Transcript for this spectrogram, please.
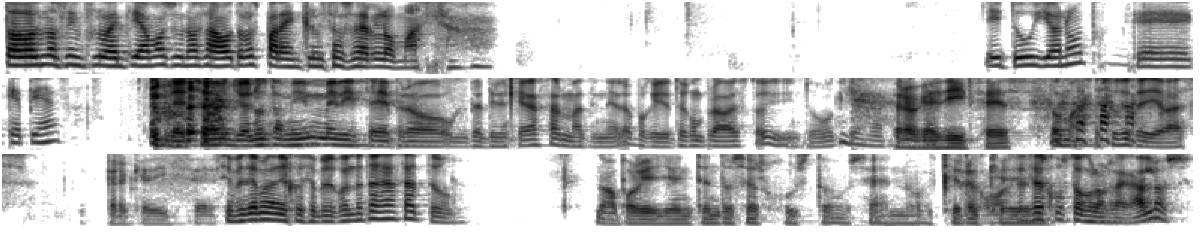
todos nos influenciamos unos a otros para incluso serlo más. ¿Y tú, Jonut, qué, qué piensas? De hecho, Jonu también me dice, pero te tienes que gastar más dinero porque yo te he comprado esto y tú ¿Pero qué dices? Toma, eso que te llevas. ¿Pero qué dices? Siempre te me lo dijo, pero ¿cuánto te gastas tú? No, porque yo intento ser justo, o sea, no quiero Pero como que... ser justo con los regalos.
